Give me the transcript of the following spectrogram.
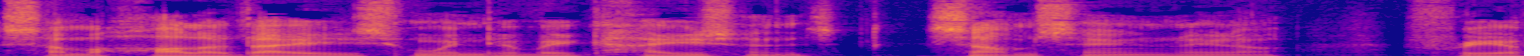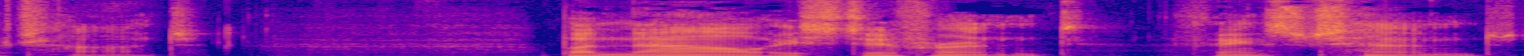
summer holidays, winter vacations, something, you know, free of charge. But now it's different. Things changed.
